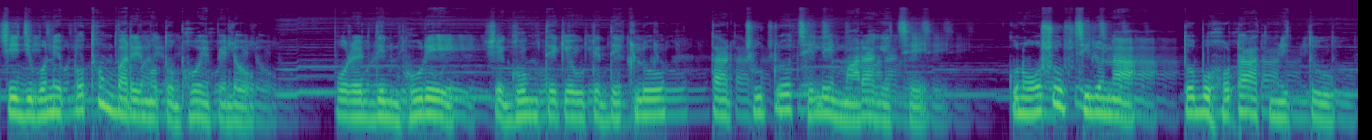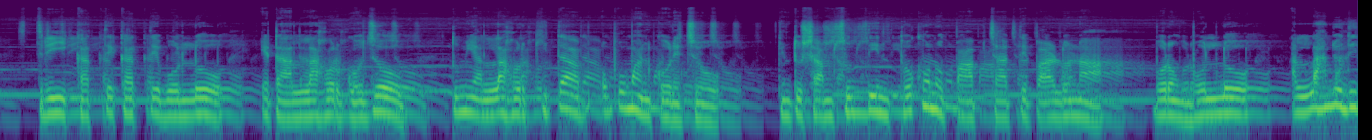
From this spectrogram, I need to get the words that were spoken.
সে জীবনে প্রথমবারের মতো ভয় পেল। পরের দিন ভোরে সে ঘুম থেকে উঠে দেখল তার ছোট ছেলে মারা গেছে। কোনো অসুখ ছিল না, তবু হঠাৎ মৃত্যু। স্ত্রী কাঁদতে কাঁদতে বলল, এটা আল্লাহর গজব, তুমি আল্লাহর কিতাব অপমান করেছ। কিন্তু শামসুদ্দিন তখনও পাপ ছাড়তে পারল না, বরং বলল আল্লাহ যদি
